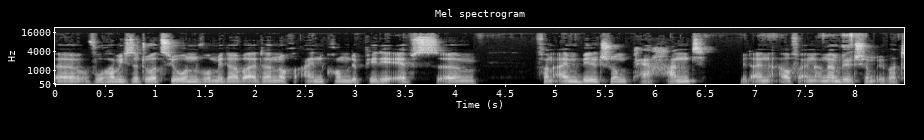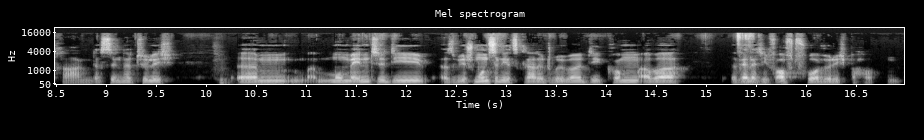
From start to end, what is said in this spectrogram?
Äh, wo habe ich Situationen, wo Mitarbeiter noch einkommende PDFs ähm, von einem Bildschirm per Hand mit einem, auf einen anderen Bildschirm übertragen? Das sind natürlich ähm, Momente, die, also wir schmunzeln jetzt gerade drüber, die kommen aber relativ oft vor, würde ich behaupten.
